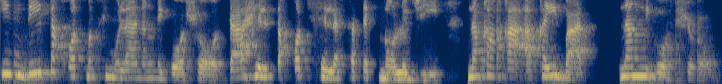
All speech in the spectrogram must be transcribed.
hindi takot magsimula ng negosyo dahil takot sila sa technology na kakaakaybat ng negosyo.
